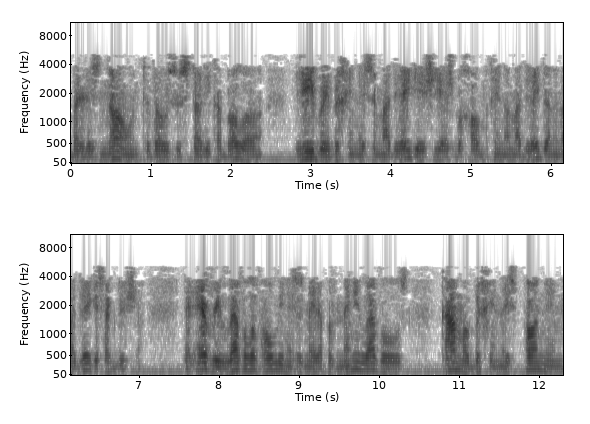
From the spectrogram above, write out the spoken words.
But it is known to those who study Kabbalah that every level of holiness is made up of many levels, ponim.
